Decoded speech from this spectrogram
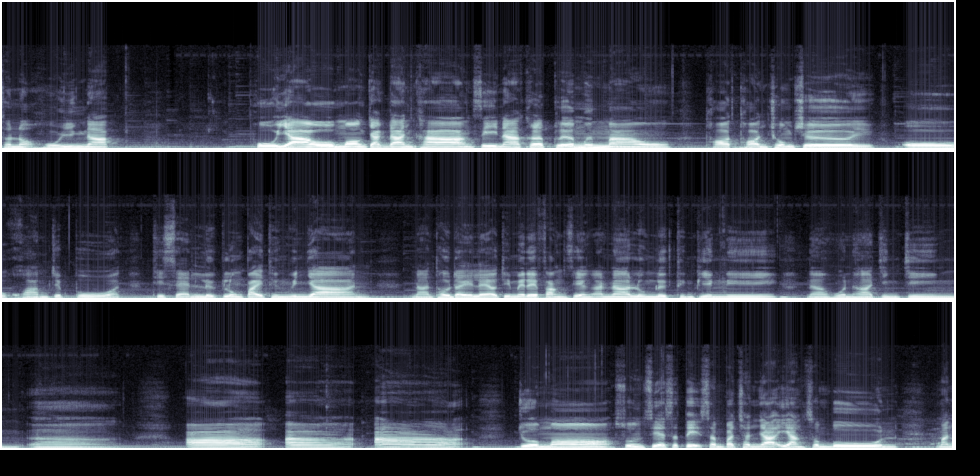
สนอโหยิ่งนัก ผูเยาวมองจากด้านข้าง สีหน้าเคลิบเคลิ้มมึนเมา ทอดถอนชมเชย โอ้ ความเจ็บปวด ที่แสนลึกลงไปถึงวิญญาณ นานเท่าใดแล้วที่ไม่ได้ฟังเสียงอันน่าลุ่มลึกถึงเพียงนี้น่าหวนหาจริงๆอ่าอ้าอ้าอ้าจัวหม้อสูญเสียสติสัมปชัญญะอย่างสมบูรณ์ มัน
